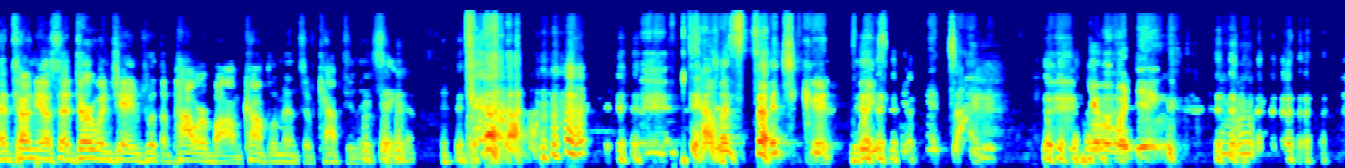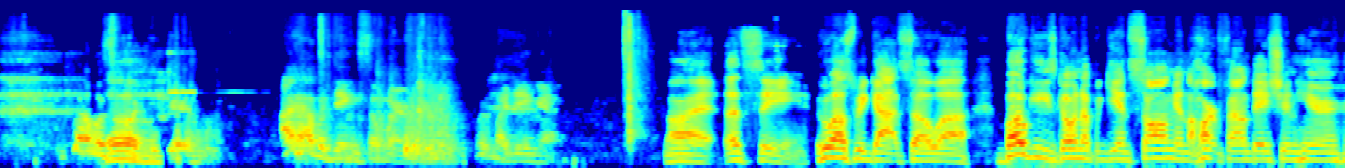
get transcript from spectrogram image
Antonio said Derwin James with the power bomb, compliments of Captain Insane. that was such good placement and timing. Give him a ding. that was Oh. fucking good. I have a ding somewhere. Where's my ding at? All right, let's see who else we got. So, uh, Bogey's going up against Song and the Hart Foundation here.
